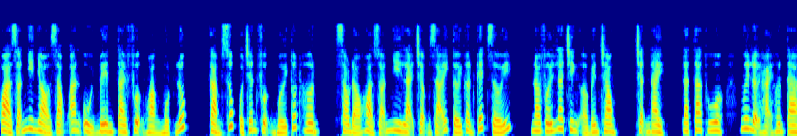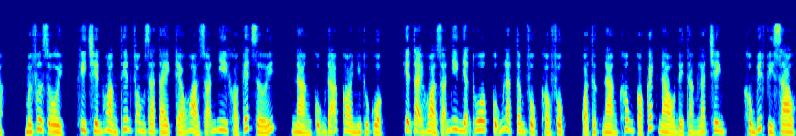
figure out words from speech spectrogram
Hỏa Doãn Nhi nhỏ giọng an ủi bên tai Phượng Hoàng một lúc, cảm xúc của chân Phượng mới tốt hơn. Sau đó Hỏa Doãn Nhi lại chậm rãi tới gần kết giới, nói với La Trinh ở bên trong, trận này, là ta thua, ngươi lợi hại hơn ta. Mới vừa rồi, khi chiến Hoàng Thiên Phong ra tay kéo Hỏa Doãn Nhi khỏi kết giới, nàng cũng đã coi như thua cuộc. Hiện tại Hỏa Doãn Nhi nhận thua cũng là tâm phục khẩu phục, quả thực nàng không có cách nào để thắng La Trinh, không biết vì sao,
